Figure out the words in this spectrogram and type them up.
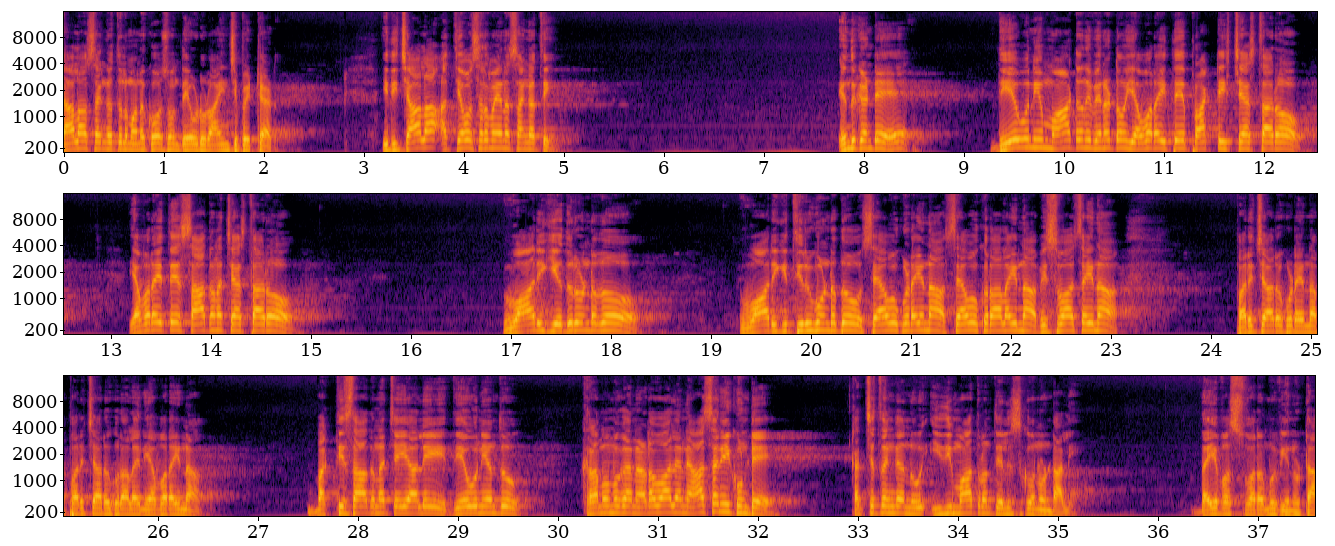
చాలా సంగతులు మన కోసం దేవుడు రాయించి పెట్టాడు. ఇది చాలా అత్యవసరమైన సంగతి. ఎందుకంటే దేవుని మాటను వినటం ఎవరైతే ప్రాక్టీస్ చేస్తారో ఎవరైతే సాధన చేస్తారో వారికి ఎదురుండదో వారికి తిరుగుండదు. సేవకుడైనా సేవకురాలైనా విశ్వాసైనా పరిచారకుడైనా పరిచారకురాలైన ఎవరైనా భక్తి సాధన చేయాలి. దేవుని యందు క్రమముగా నడవాలని ఆశ నీకుంటే ఖచ్చితంగా నువ్వు ఇది మాత్రం తెలుసుకొని ఉండాలి. దైవస్వరము వినుట.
